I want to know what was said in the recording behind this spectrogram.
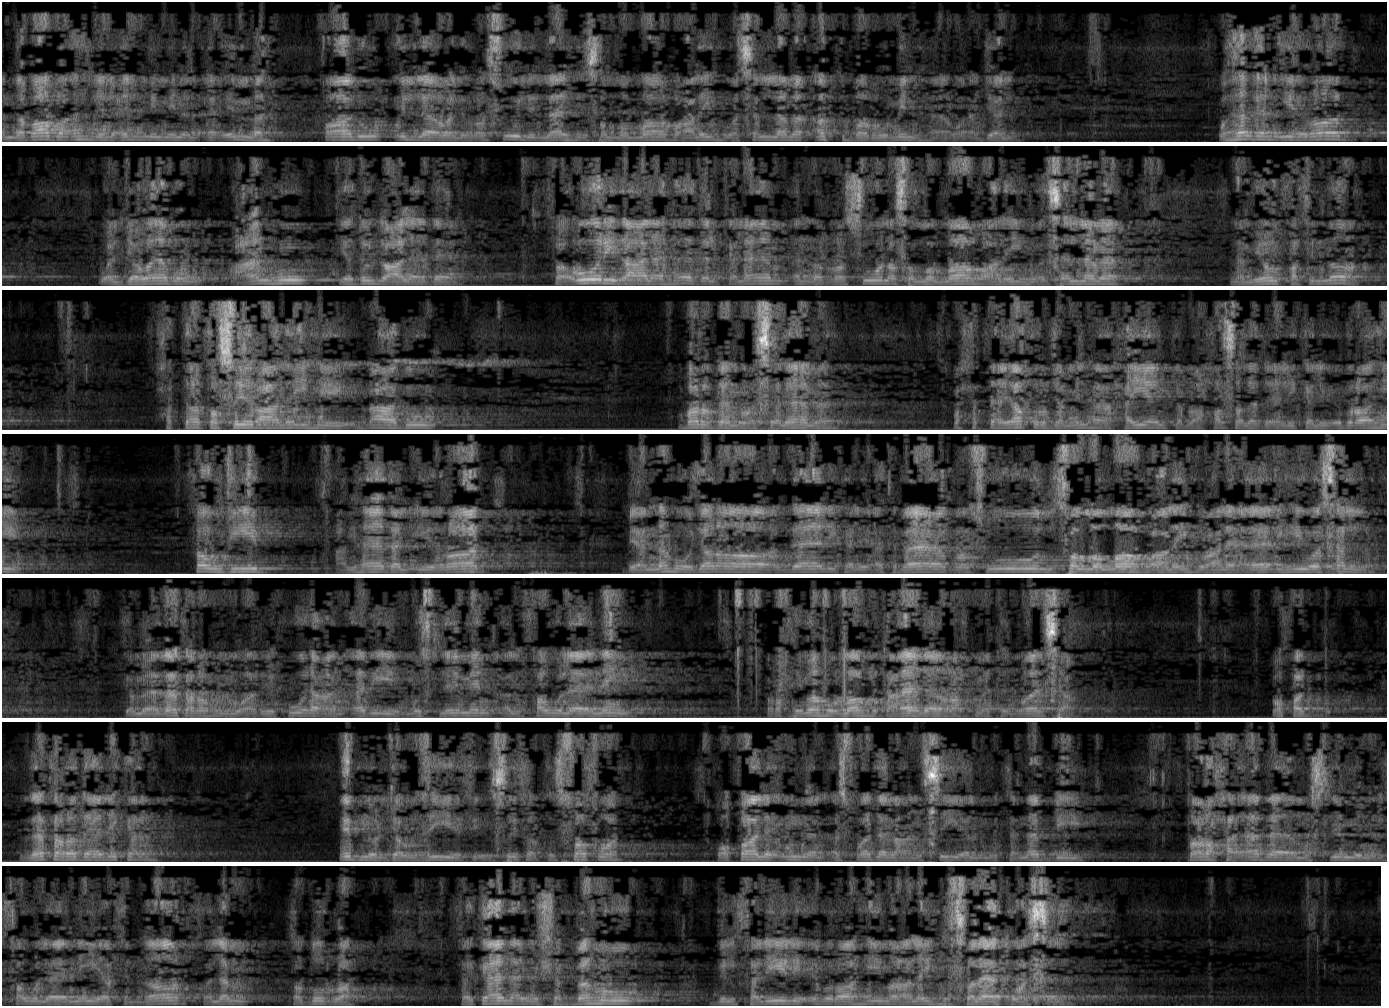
أن بعض أهل العلم من الأئمة قالوا إلا ولرسول الله صلى الله عليه وسلم أكبر منها وأجل. وهذا الإيراد والجواب عنه يدل على ذلك. فأورد على هذا الكلام أن الرسول صلى الله عليه وسلم لم يلق في النار حتى تصير عليه بعد بردا وسلاما وحتى يخرج منها حيا كما حصل ذلك لإبراهيم. فأجيب عن هذا الإيراد بأنه جرى ذلك لأتباع الرسول صلى الله عليه وعلى آله وسلم. كما ذكره المؤرخون عن أبي مسلم الخولاني رحمه الله تعالى رحمة واسعة. وقد ذكر ذلك ابن الجوزي في صفة الصفوة وقال إن الأسود العنسي المتنبي طرح أبا مسلم الخولاني في النار فلم تضره فكان يشبه بالخليل إبراهيم عليه الصلاة والسلام.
